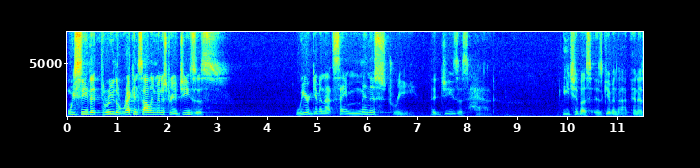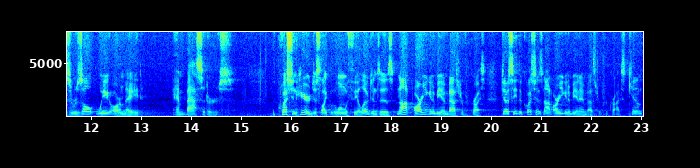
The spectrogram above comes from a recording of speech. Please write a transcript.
We see that through the reconciling ministry of Jesus, we are given that same ministry that Jesus had. Each of us is given that. And as a result, we are made ambassadors. The question here, just like the one with theologians, is not are you going to be an ambassador for Christ? Josie, the question is not, are you going to be an ambassador for Christ? Kim,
